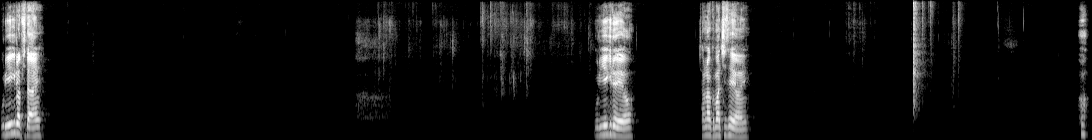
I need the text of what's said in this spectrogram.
우리 얘기를 합시다. 우리 얘기를 해요. 장난 그만 치세요. 어?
